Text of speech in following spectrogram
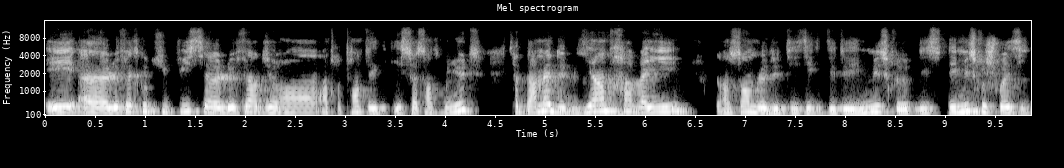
Et euh, le fait que tu puisses euh, le faire durant entre 30 et 60 minutes, ça te permet de bien travailler l'ensemble de tes des muscles, des, muscles choisis.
